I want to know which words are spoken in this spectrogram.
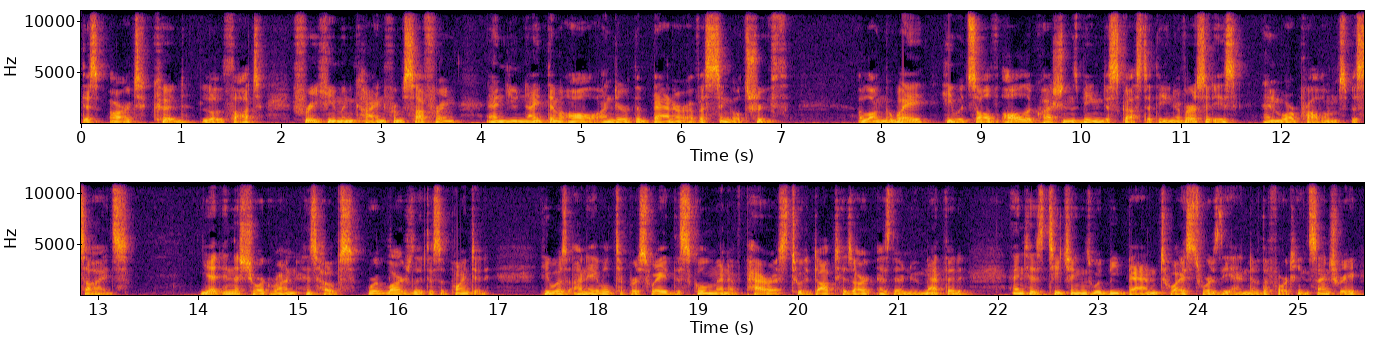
This art could, Lull thought, free humankind from suffering and unite them all under the banner of a single truth. Along the way, he would solve all the questions being discussed at the universities, and more problems besides. Yet in the short run, his hopes were largely disappointed. He was unable to persuade the schoolmen of Paris to adopt his art as their new method, and his teachings would be banned twice towards the end of the 14th century,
